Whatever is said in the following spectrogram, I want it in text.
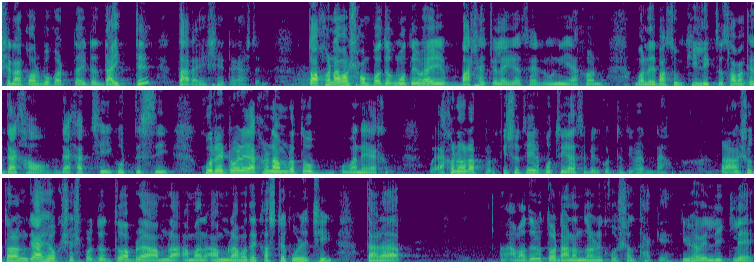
সেনা কর্মকর্তা এটার দায়িত্বে তারা এসে এটাই আসছেন। তখন আমার সম্পাদক মতে ভাই বাসায় চলে গেছেন, উনি এখন বলে, মাসুম, কী লিখতেছো? আমাকে দেখাও, দেখাচ্ছি, করতেছি। করে টোরে এখন আমরা তো মানে এখন ওরা কিছুতেই পত্রিকা বের করতে দিবেন না। সুতরাং যাই হোক শেষ পর্যন্ত আমরা আমরা আমার আমরা আমাদের কাজটা করেছি। তারা আমাদেরও তো নানান ধরনের কৌশল থাকে। কীভাবে লিখলে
